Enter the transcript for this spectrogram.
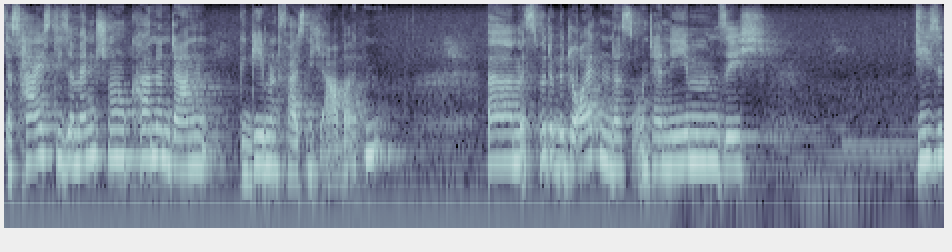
Das heißt, diese Menschen können dann gegebenenfalls nicht arbeiten. Ähm, es würde bedeuten, dass Unternehmen sich diese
